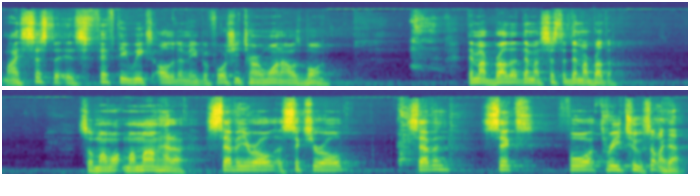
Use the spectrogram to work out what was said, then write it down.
my sister is 50 weeks older than me. Before she turned one, I was born. Then my brother, then my sister, then my brother. So my, my mom had a seven year old, a six year old, seven, six, four, three, two, something like that.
